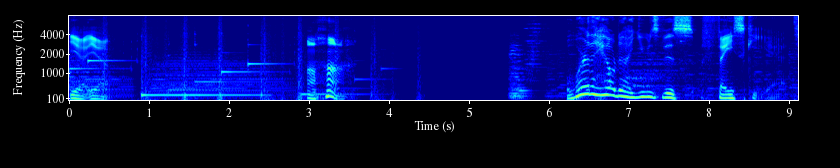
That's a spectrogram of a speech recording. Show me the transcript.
Yeah, yeah. Uh-huh. Where the hell did I use this face key at?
